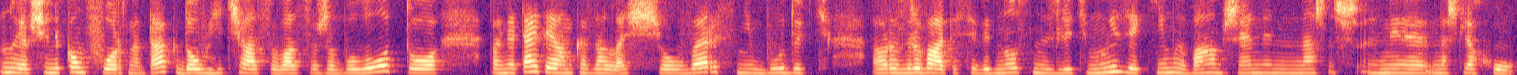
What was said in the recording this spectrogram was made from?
ну, якщо некомфортно, так, довгий час у вас вже було, то пам'ятаєте, я вам казала, що у вересні будуть розриватися відносини з людьми, з якими вам вже не на, не на шляху.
